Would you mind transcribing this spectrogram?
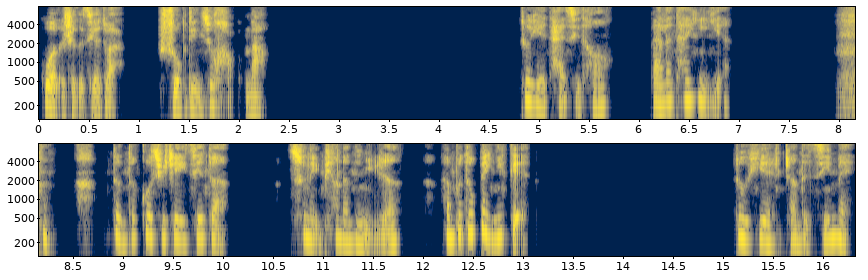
过了这个阶段，说不定就好了呢。”杜月抬起头。白了他一眼，哼！等到过去这一阶段，村里漂亮的女人还不都被你给？杜月长得极美，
